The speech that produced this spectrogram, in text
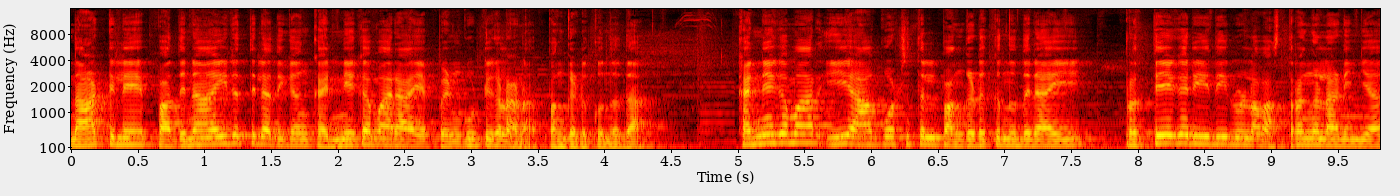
നാട്ടിലെ പതിനായിരത്തിലധികം കന്യകമാരായ പെൺകുട്ടികളാണ് പങ്കെടുക്കുന്നത്. കന്യകമാർ ഈ ആഘോഷത്തിൽ പങ്കെടുക്കുന്നതിനായി പ്രത്യേക രീതിയിലുള്ള വസ്ത്രങ്ങൾ അണിഞ്ഞ്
